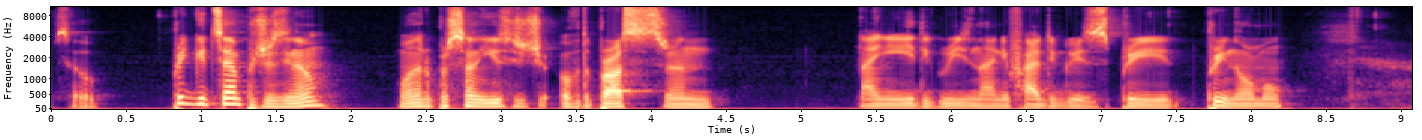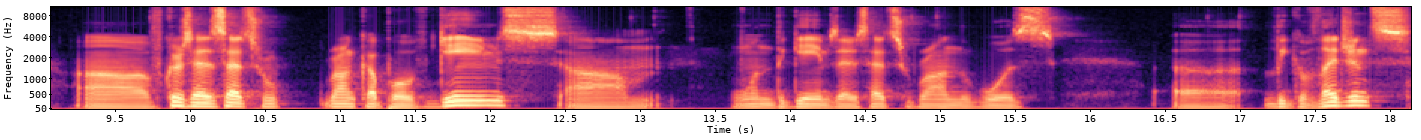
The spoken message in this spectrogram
So pretty good temperatures you know? 100% usage of the processor and 98 degrees 95 degrees is pretty pretty normal. Uh, of course I decided to run a couple of games. Um, one of the games I decided to run was uh, League of Legends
